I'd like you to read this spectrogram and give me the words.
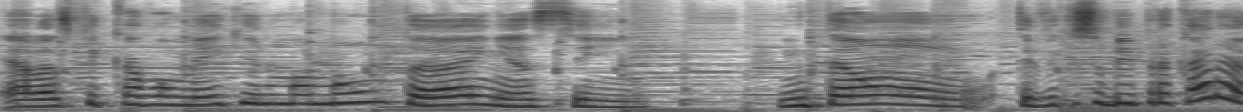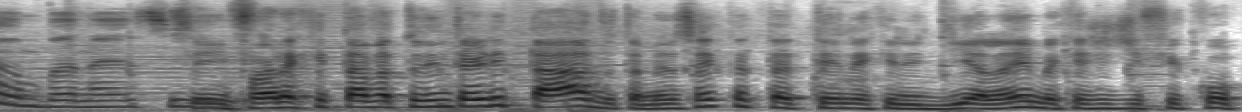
elas ficavam meio que numa montanha, assim. Então, teve que subir pra caramba, né? Esse- Sim, fora que tava tudo interditado também. Não sei o que tá tendo aquele dia, lembra? Que a gente ficou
